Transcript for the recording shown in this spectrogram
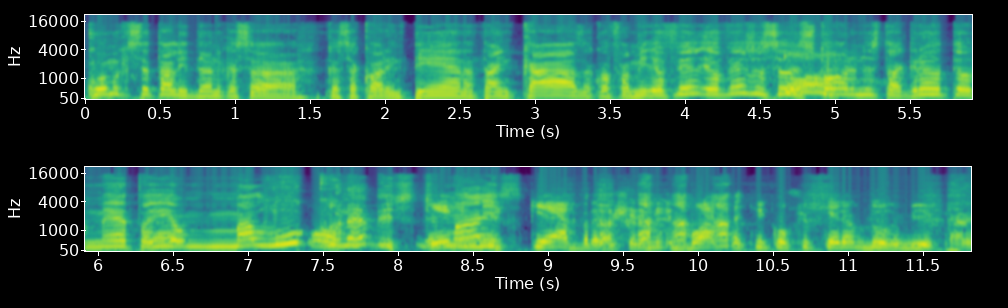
como que você tá lidando com essa, com essa quarentena? Tá em casa, com a família? Eu, ve- eu vejo o seu story no Instagram, o teu neto aí é um maluco, Pô, né, bicho? Ele me Demais. quebra, bicho. Ele me bota aqui que eu fico querendo dormir, cara.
